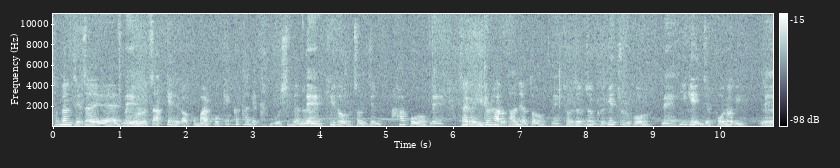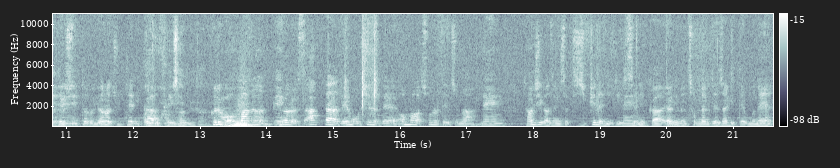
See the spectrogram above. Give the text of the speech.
선당 제자에 네. 그걸로 작게 해갖고 맑고 깨끗하게 딱 모시면은 네. 기도 정진하고 네. 자기가 일을 하러 다녀도 네. 점점점 그게 줄고 네. 이게 이제 본업이 네. 될수 있도록 열어줄 테니까 아이고 감사합니다. 그리고 엄마는 네. 이거를 싹 다 내모시는데 엄마가 손을 대지만 네. 장씨 가정에서 뒤집히는 일이 네. 있으니까 여기는 첨단 제자기 때문에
